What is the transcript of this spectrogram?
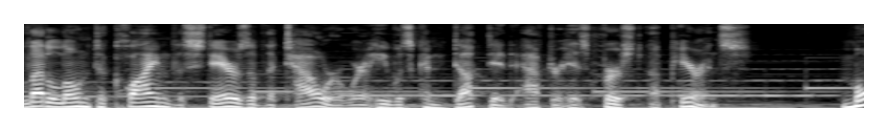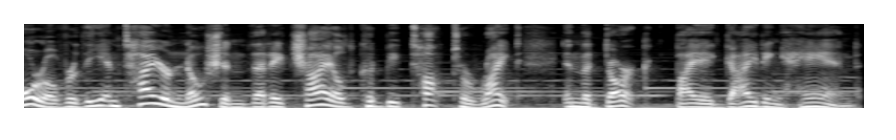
let alone to climb the stairs of the tower where he was conducted after his first appearance. Moreover, the entire notion that a child could be taught to write in the dark by a guiding hand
